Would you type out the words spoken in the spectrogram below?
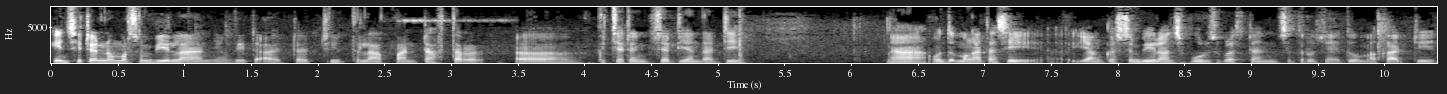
insiden nomor 9 yang tidak ada di 8 daftar eh, kejadian-kejadian uh, tadi. Nah, untuk mengatasi yang ke 9, 10, 11 dan seterusnya itu maka di,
